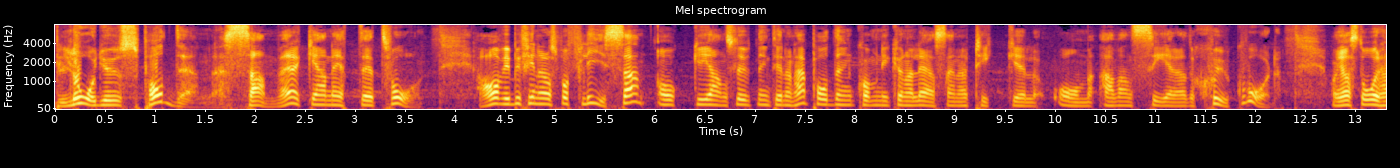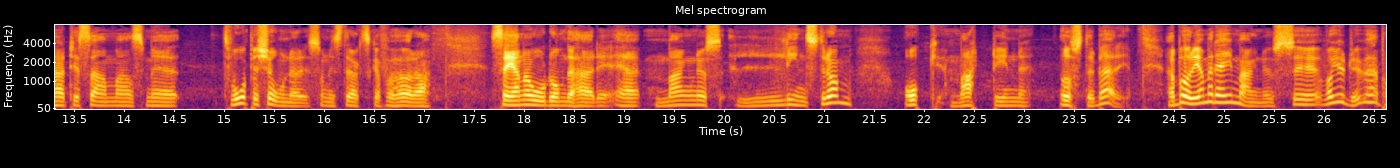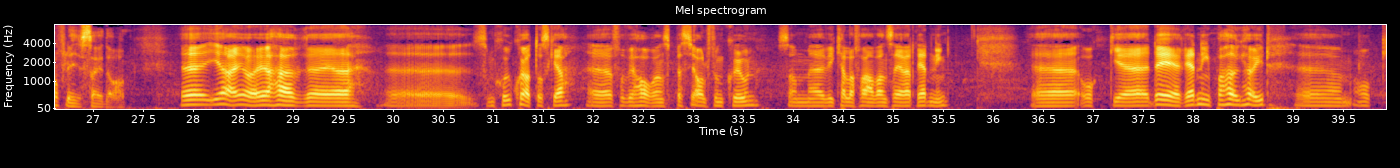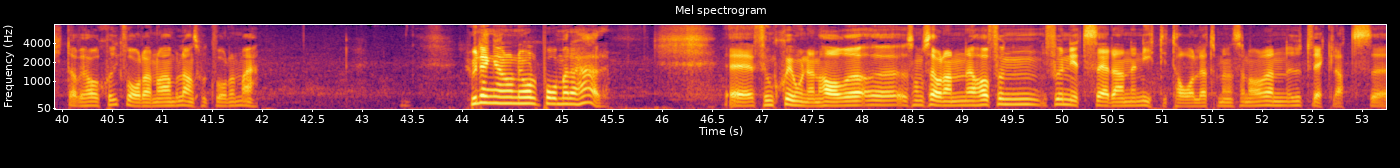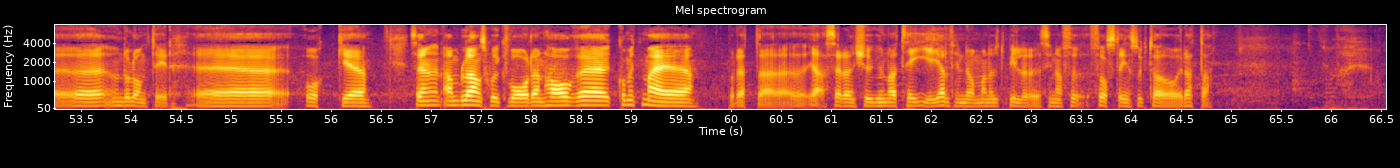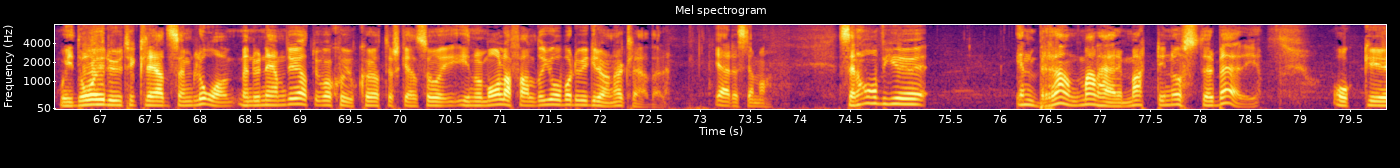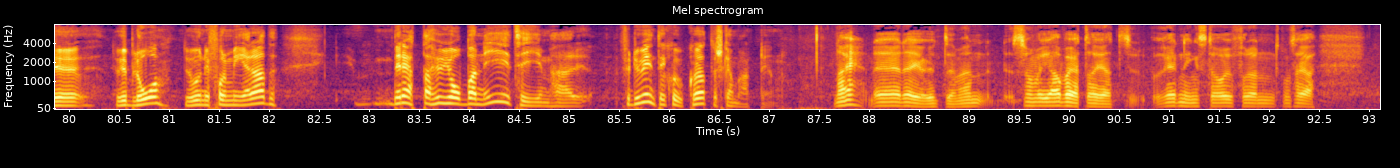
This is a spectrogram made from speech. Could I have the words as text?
Blåljuspodden, Samverkan 112. Ja, vi befinner oss på Flisa och i anslutning till den här podden kommer ni kunna läsa en artikel om avancerad sjukvård. Och jag står här tillsammans med två personer som ni strax ska få höra säga några ord om det här. Det är Magnus Lindström och Martin Österberg. Jag börjar med dig Magnus. Eh, vad gör du här på Flisa idag? Eh, ja, jag är här eh, eh, som sjuksköterska för vi har en specialfunktion som vi kallar för avancerad räddning. Och det är räddning på hög höjd och där vi har sjukvården och ambulanssjukvården med. Hur länge har ni hållit på med det här? Funktionen har som sådan har funnits sedan 90-talet men sen har den utvecklats under lång tid. Och Sen ambulanssjukvården har eh, kommit med på detta ja, sedan 2010 egentligen då man utbildade sina för, första instruktörer i detta. Och idag är du till klädseln blå, men du nämnde ju att du var sjuksköterska så i normala fall då jobbar du i gröna kläder. Ja det stämmer. Sen har vi ju en brandman här, Martin Österberg. Och eh, du är blå, du är uniformerad. Berätta, hur jobbar ni i team här? För du är inte sjuksköterska Martin? Nej, det, det är jag ju inte. Men som vi arbetar i att räddning står ju för den, ska man säga,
